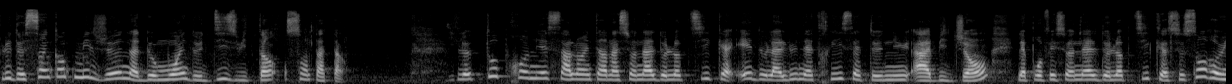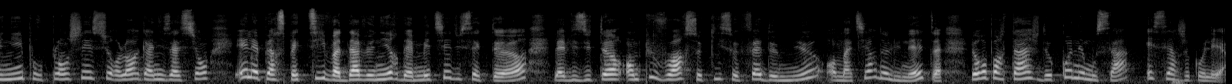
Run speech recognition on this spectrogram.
Plus de 50 000 jeunes de moins de 18 ans sont atteints. Le tout premier salon international de l'optique et de la lunetterie s'est tenu à Abidjan. Les professionnels de l'optique se sont réunis pour plancher sur l'organisation et les perspectives d'avenir des métiers du secteur. Les visiteurs ont pu voir ce qui se fait de mieux en matière de lunettes. Le reportage de Kone Moussa et Serge Coléa.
